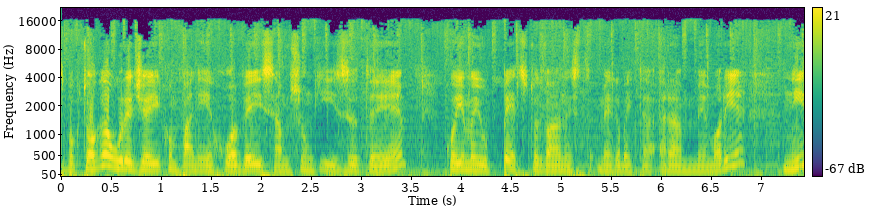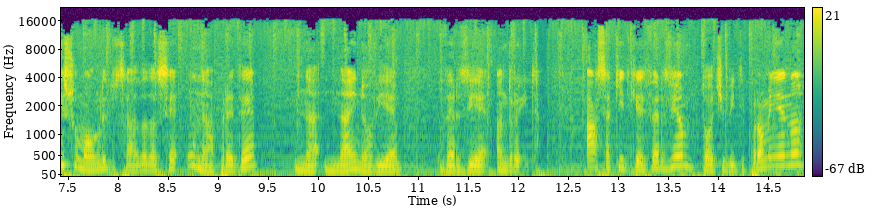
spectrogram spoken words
Zbog toga uređaji kompanije Huawei, Samsung i ZTE koji imaju 512 MB RAM memorije nisu mogli do sada da se unaprede na najnovije verzije Androida. A sa KitKat verzijom to će biti promijenjeno.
